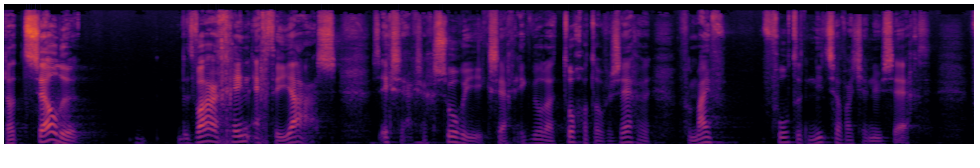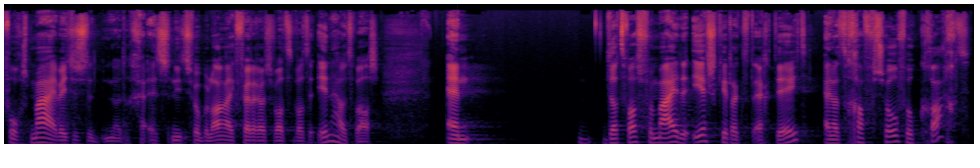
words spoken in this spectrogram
datzelfde het waren geen echte ja's. Dus ik zeg, ik zeg, sorry, ik zeg, ik wil daar toch wat over zeggen. Voor mij voelt het niet zo wat je nu zegt. Volgens mij, weet je, nou, het is niet zo belangrijk verder als wat, wat de inhoud was. En dat was voor mij de eerste keer dat ik het echt deed. En dat gaf zoveel kracht.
